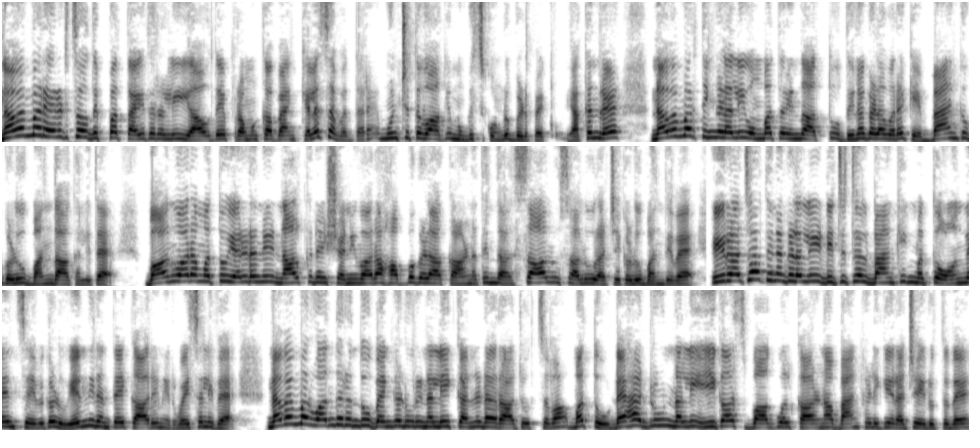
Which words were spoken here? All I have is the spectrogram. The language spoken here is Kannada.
ನವೆಂಬರ್ ಎರಡ್ ಸಾವಿರದ ಇಪ್ಪತ್ತೈದರಲ್ಲಿ ಯಾವುದೇ ಪ್ರಮುಖ ಬ್ಯಾಂಕ್ ಕೆಲಸವಿದ್ದರೆ ಮುಂಚಿತವಾಗಿ ಮುಗಿಸಿಕೊಂಡು ಬಿಡಬೇಕು. ಯಾಕಂದ್ರೆ ನವೆಂಬರ್ ತಿಂಗಳಲ್ಲಿ ಒಂಬತ್ತರಿಂದ ಹತ್ತು ದಿನಗಳವರೆಗೆ ಬ್ಯಾಂಕುಗಳು ಬಂದ್ ಆಗಲಿದೆ. ಭಾನುವಾರ ಮತ್ತು ಎರಡನೇ, ನಾಲ್ಕನೇ ಶನಿವಾರ ಹಬ್ಬಗಳ ಕಾರಣದಿಂದ ಸಾಲು ಸಾಲು ರಜೆಗಳು ಬಂದಿವೆ. ಈ ರಜಾ ದಿನಗಳಲ್ಲಿ ಡಿಜಿಟಲ್ ಬ್ಯಾಂಕಿಂಗ್ ಮತ್ತು ಆನ್ಲೈನ್ ಸೇವೆಗಳು ಎಂದಿನಂತೆ ಕಾರ್ಯನಿರ್ವಹಿಸಲಿವೆ. ನವೆಂಬರ್ ಒಂದರಂದು ಬೆಂಗಳೂರಿನಲ್ಲಿ ಕನ್ನಡ ರಾಜ್ಯೋತ್ಸವ ಮತ್ತು ಡೆಹ್ರಾಡೂನ್ನಲ್ಲಿ ಈಗಾಸ್ ಬಾಗ್ವಲ್ ಕಾರಣ ಬ್ಯಾಂಕ್ಗಳಿಗೆ ರಜೆ ಇರುತ್ತದೆ.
